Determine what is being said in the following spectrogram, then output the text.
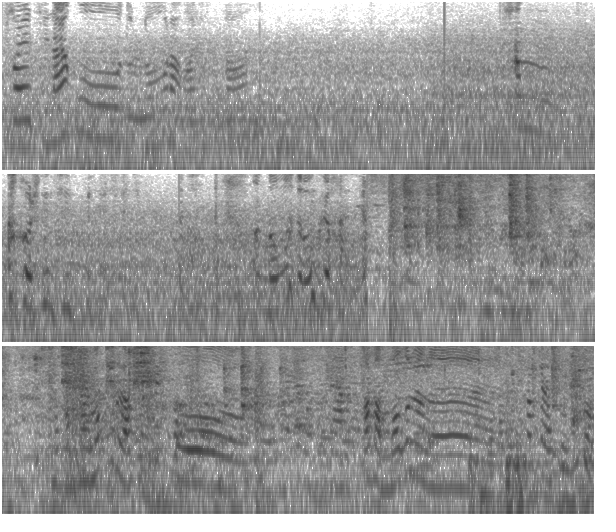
설 지나고 놀러 오라고 하셨어. 아, 너무 좋은 거 아니야? 음. 잘 먹기로 약속했고 밥 안 먹으면은 함께 할수 없어.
